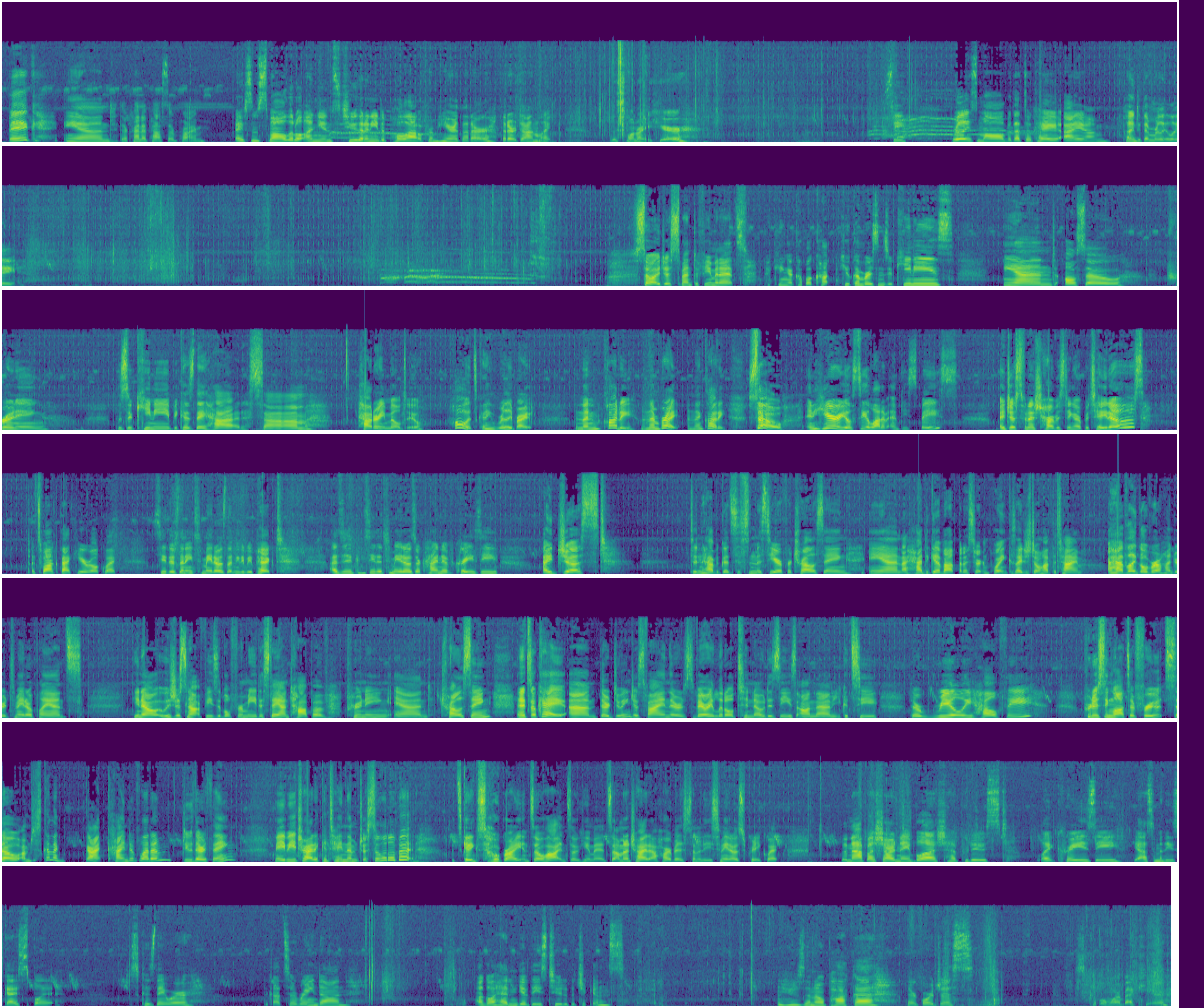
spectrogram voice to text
big and they're kind of past their prime. I have some small little onions too that I need to pull out from here that are that are done like this one right here. See, really small, but that's okay. I um, planted them really late. So I just spent a few minutes picking a couple cucumbers and zucchinis and also pruning the zucchini because they had some powdery mildew. Oh, it's getting really bright and then cloudy and then bright and then cloudy. So in here you'll see a lot of empty space. I just finished harvesting our potatoes. Let's walk back here real quick, see if there's any tomatoes that need to be picked. As you can see, the tomatoes are kind of crazy. I just didn't have a good system this year for trellising and I had to give up at a certain point because I just don't have the time. I have like over 100 tomato plants. You know, it was just not feasible for me to stay on top of pruning and trellising. And it's okay, um, they're doing just fine. There's very little to no disease on them. You could see they're really healthy, producing lots of fruit. So I'm just gonna kind of let them do their thing. Maybe try to contain them just a little bit it's getting so bright and so hot and so humid. So I'm gonna try to harvest some of these tomatoes pretty quick. The Napa Chardonnay Blush have produced like crazy. Yeah, some of these guys split just because they were, they got so rained on. I'll go ahead and give these two to the chickens. Here's an Opalka. They're gorgeous. Just a couple more back here.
